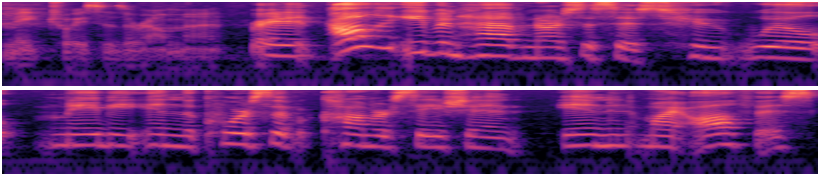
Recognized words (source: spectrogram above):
make choices around that. Right. And I'll even have narcissists who will maybe in the course of a conversation in my office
